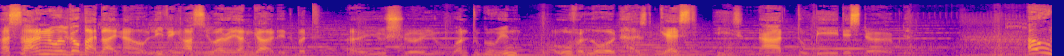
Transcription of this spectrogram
Hassan will go bye bye now, leaving Ossuary unguarded, but are you sure you want to go in? Overlord has guessed he's not to be disturbed. Oh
